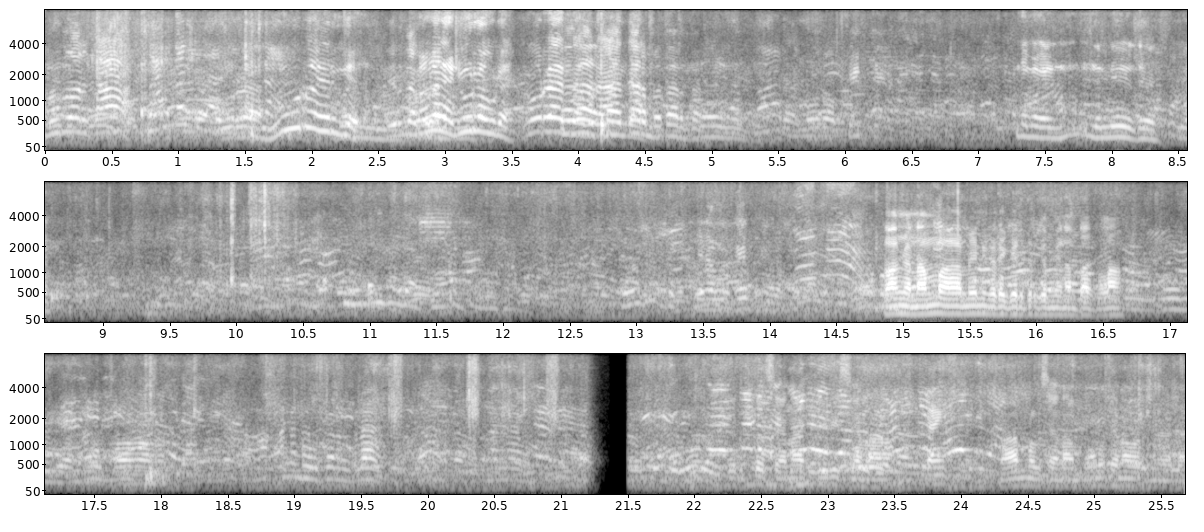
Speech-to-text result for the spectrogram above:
நூறுரூவா இருக்கா? இருக்கு. நூறுரூவா கூட. நூறுரூவா இந்த. வாங்க நம்ம மீன் கிடைக்கிறதுக்கு மீனை பார்க்கலாம். குருத்த சேனா கிரி சேனா நார்மல் சேனா மூணு சேனா வருது மேல.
